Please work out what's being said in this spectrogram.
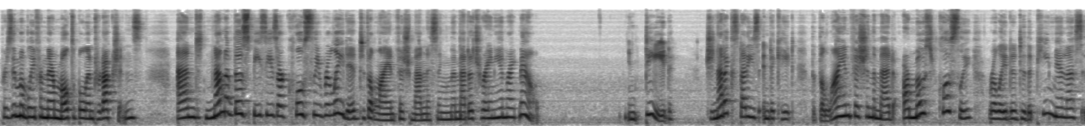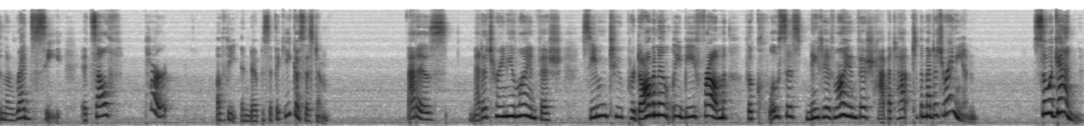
presumably from their multiple introductions, and none of those species are closely related to the lionfish menacing the Mediterranean right now. Indeed, genetic studies indicate that the lionfish in the Med are most closely related to the P. miles in the Red Sea, itself part of the Indo Pacific ecosystem. That is, Mediterranean lionfish seem to predominantly be from the closest native lionfish habitat to the Mediterranean. So again,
